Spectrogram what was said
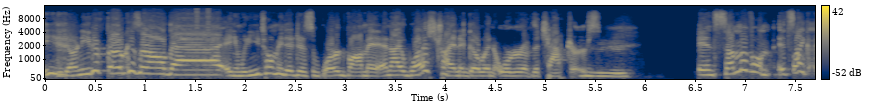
Yeah. You don't need to focus on all that. And when you told me to just word vomit, and I was trying to go in order of the chapters. Mm-hmm and some of them it's like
